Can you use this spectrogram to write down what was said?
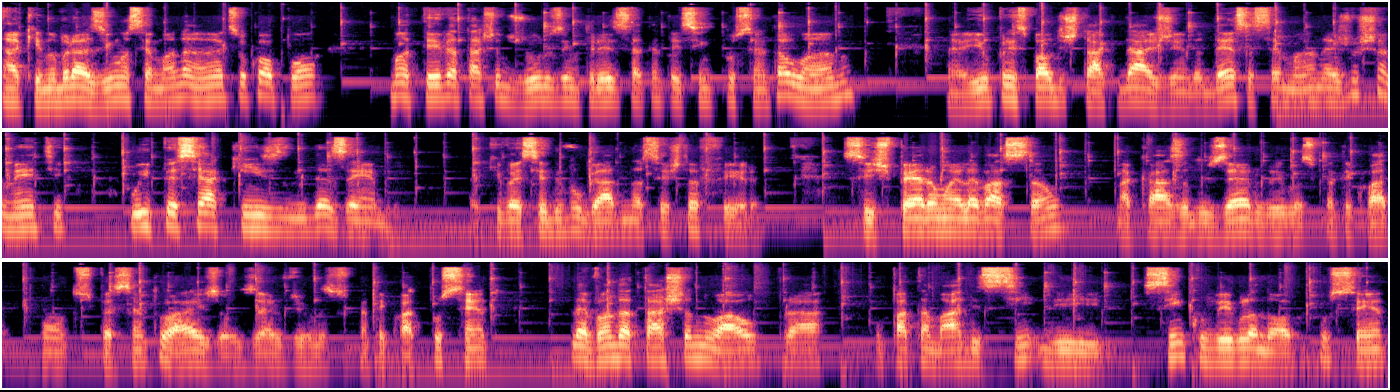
Aqui no Brasil, uma semana antes, o Copom manteve a taxa de juros em 13,75% ao ano, né, e o principal destaque da agenda dessa semana é justamente o IPCA 15 de dezembro, né, que vai ser divulgado na sexta-feira. Se espera uma elevação na casa dos 0,54 pontos percentuais, ou 0,54%, levando a taxa anual para um patamar de 5,9%,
